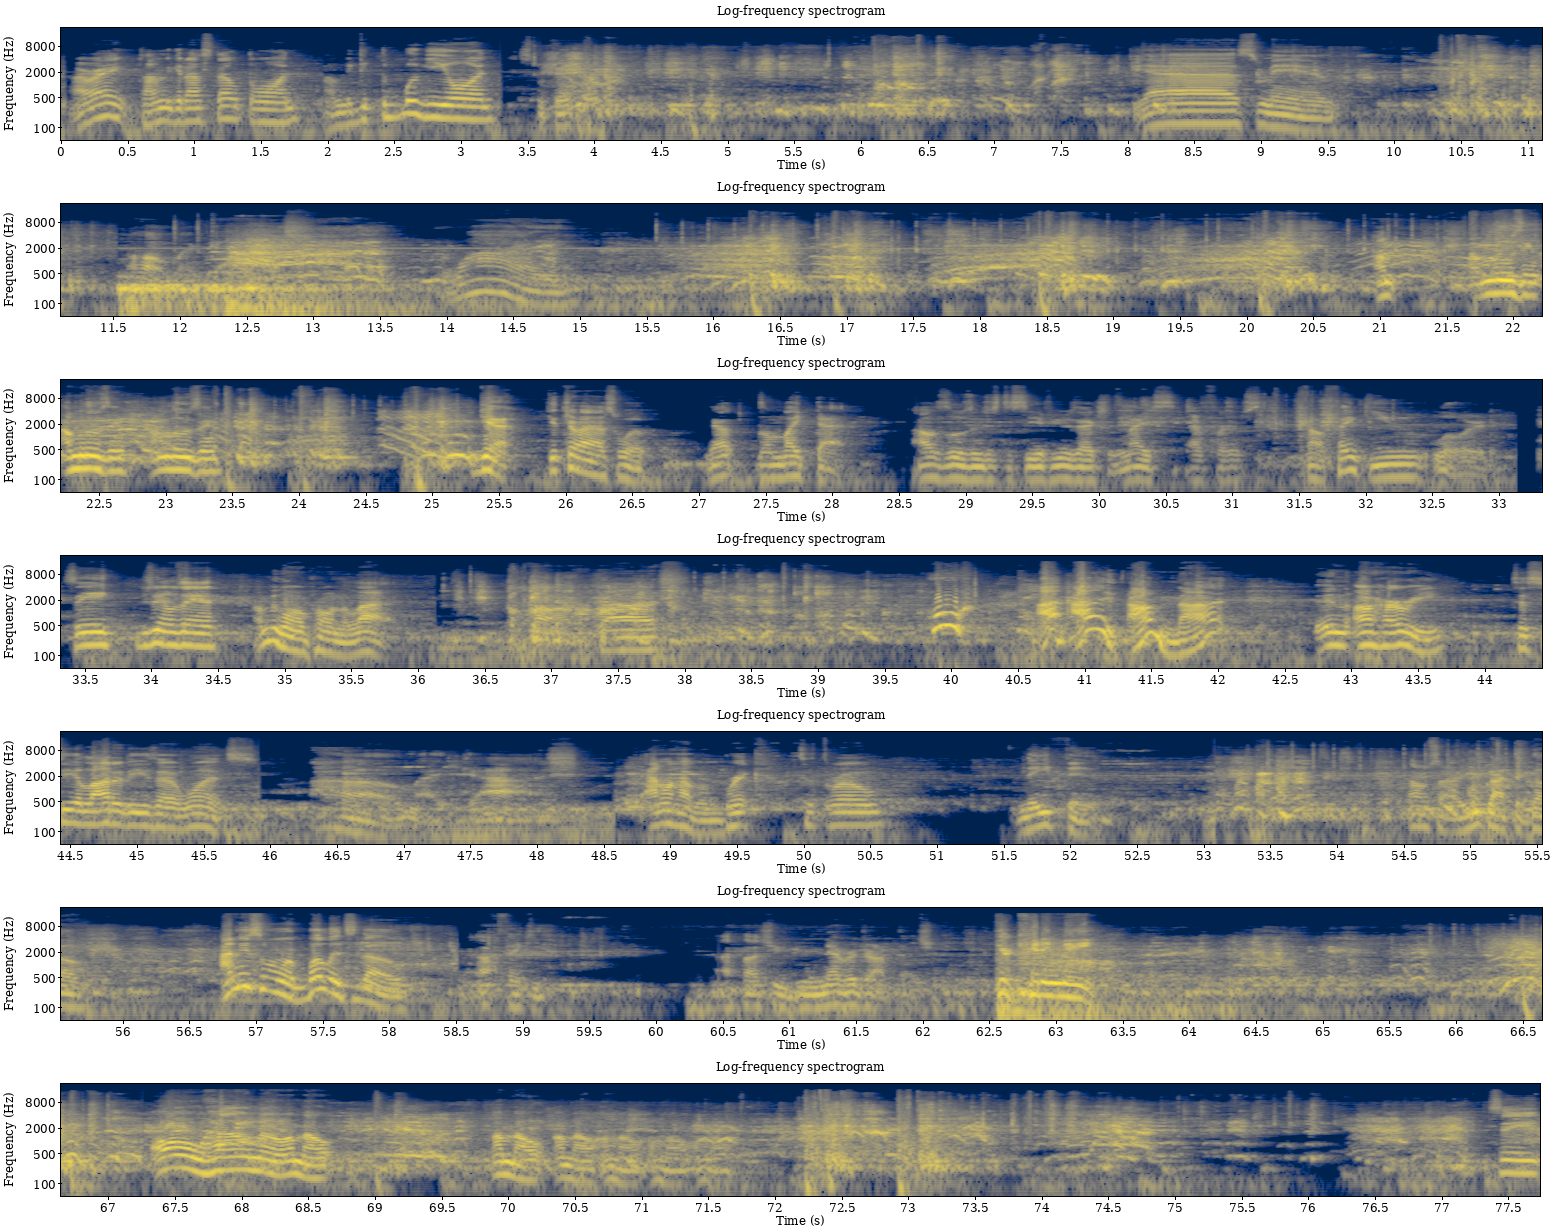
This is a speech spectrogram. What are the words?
Alright, time to get our stealth on. Time to get the boogie on. Stupid. Yes, ma'am. Oh my gosh. Why? I'm I'm losing, I'm losing, I'm losing. Yeah, get your ass whooped. Yep, I'm like that. I was losing just to see if he was actually nice at first. Oh, thank you, Lord. See? You see what I'm saying? I'm been going prone a lot. Gosh. Whew. I, I, I'm not in a hurry to see a lot of these at once. Oh my gosh. I don't have a brick to throw. Nathan. I'm sorry, you got to go. I need some more bullets though. Oh, thank you. I thought you'd never drop that shit. You're kidding me! Oh, hell no, I'm out. I'm out, I'm out, I'm out, I'm out, I'm out. See?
